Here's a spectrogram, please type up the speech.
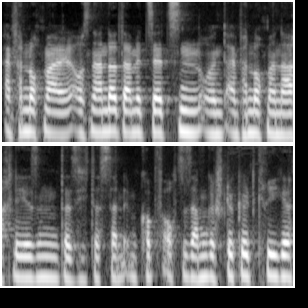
einfach nochmal auseinander damit setzen und einfach nochmal nachlesen, dass ich das dann im Kopf auch zusammengestückelt kriege.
